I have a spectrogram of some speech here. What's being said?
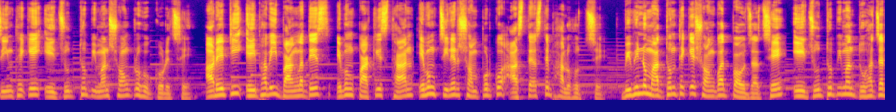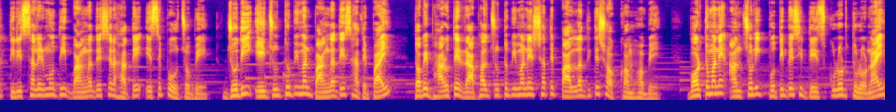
চীন থেকে এই যুদ্ধ বিমান সংগ্রহ করেছে। আর এটি এইভাবেই বাংলাদেশ এবং পাকিস্তান এবং চীনের সম্পর্ক আস্তে আস্তে ভালো হচ্ছে। বিভিন্ন মাধ্যম থেকে সংবাদ পাওয়া যাচ্ছে, এই যুদ্ধ বিমান দু সালের মধ্যেই বাংলাদেশের হাতে এসে পৌঁছবে। যদি এই যুদ্ধ বিমান বাংলাদেশ হাতে পায়, তবে ভারতের রাফাল যুদ্ধ বিমানের সাথে পাল্লা দিতে সক্ষম হবে। বর্তমানে আঞ্চলিক প্রতিবেশী দেশগুলোর তুলনায়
